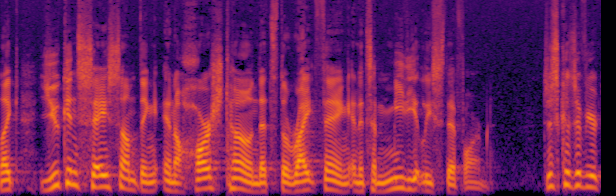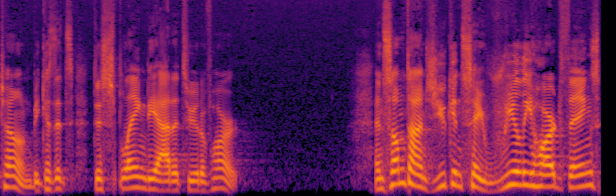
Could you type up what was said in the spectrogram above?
Like, you can say something in a harsh tone that's the right thing, and it's immediately stiff armed just because of your tone, because it's displaying the attitude of heart. And sometimes you can say really hard things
